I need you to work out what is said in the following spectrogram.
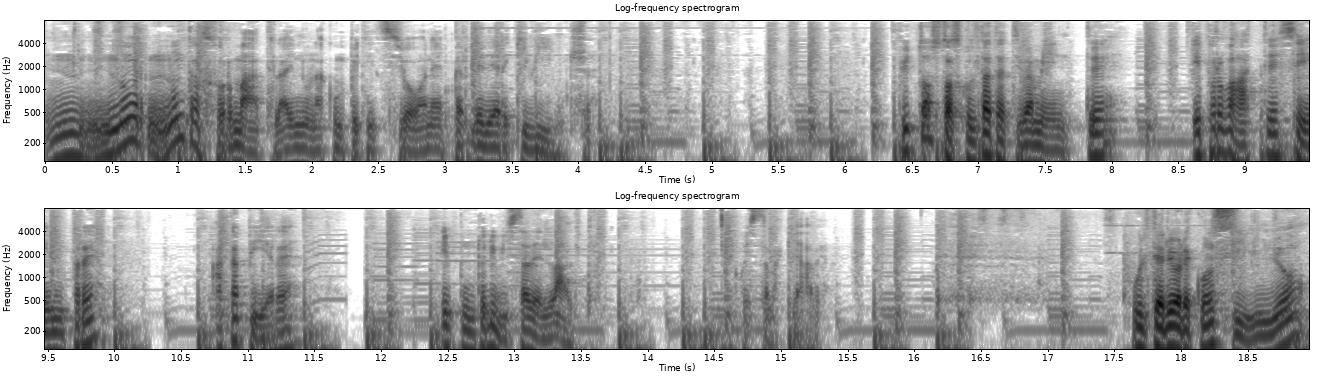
non, non trasformatela in una competizione per vedere chi vince. Piuttosto ascoltate attivamente e provate sempre a capire il punto di vista dell'altro. Questa è la chiave. Ulteriore consiglio,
